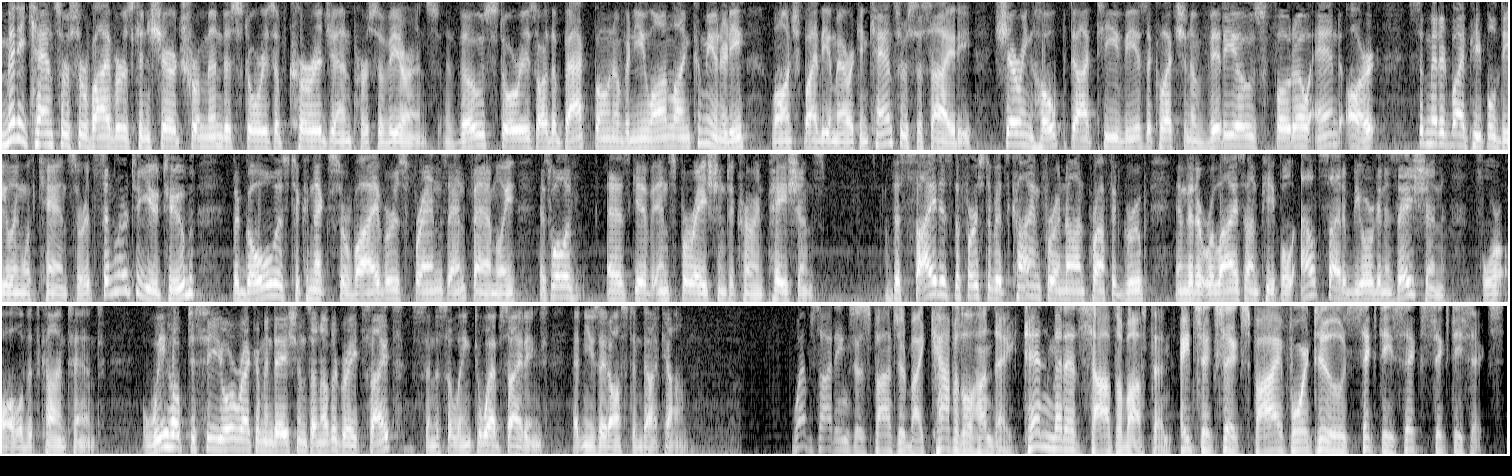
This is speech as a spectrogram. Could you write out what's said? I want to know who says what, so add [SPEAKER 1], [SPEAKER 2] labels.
[SPEAKER 1] Many cancer survivors can share tremendous stories of courage and perseverance. Those stories are the backbone of a new online community launched by the American Cancer Society. SharingHope.tv is a collection of videos, photo, and art submitted by people dealing with cancer. It's similar to YouTube. The goal is to connect survivors, friends, and family, as well as give inspiration to current patients. The site is the first of its kind for a nonprofit group in that it relies on people outside of the organization for all of its content. We hope to see your recommendations on other great sites. Send us a link to WebSightings at news8austin.com.
[SPEAKER 2] WebSightings is sponsored by Capital Hyundai, 10 minutes south of Austin, 866 542 6666.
